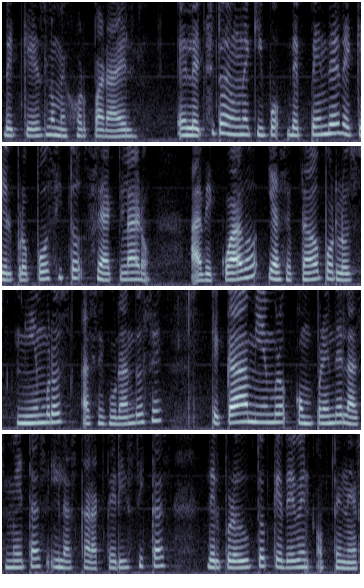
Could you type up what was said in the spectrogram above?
de que es lo mejor para él. El éxito de un equipo depende de que el propósito sea claro, adecuado y aceptado por los miembros, asegurándose que cada miembro comprende las metas y las características del producto que deben obtener.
